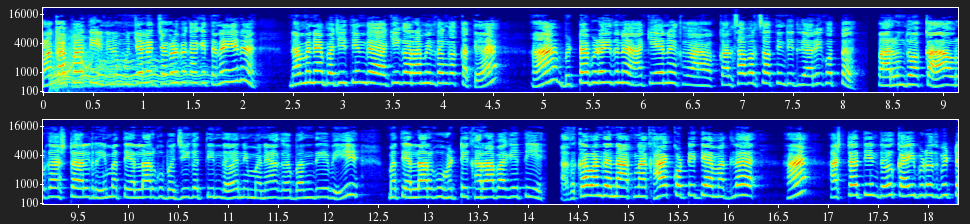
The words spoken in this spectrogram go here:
ಯಾಕಪ್ಪಾತಿ ನಿನ್ನ ಮುಂಜಾನೆ ಜಗಳ ಬೇಕಾಗಿತ್ತನ ಏನ? ನಮ್ಮನೆ ಬಜ್ಜಿ ತಿಂದ ಆಕಿಗ ಆರಾಮಿಲ್ದಂಗ ಅಕ್ಕತೆ ಹಾ ಬಿಟ್ಟ ಬಿಡ ಇದನ್ನ ಆಕಿ ಏನ ಕಲ್ಸ ಬಲ್ಸ ತಿಂತಿದ್ಲಿ ಯಾರಿಗ ಗೊತ್ತ ಪಾರುಂದು ಅಕ್ಕ ಅವ್ರಿಗ ಅಷ್ಟ ಅಲ್ರಿ ಮತ್ತೆ ಎಲ್ಲಾರ್ಗು ಬಜ್ಜಿಗ ತಿಂದ ನಿಮ್ ಮನ್ಯಾಗ ಬಂದೀವಿ ಮತ್ತೆ ಎಲ್ಲಾರ್ಗು ಹೊಟ್ಟಿ ಖರಾಬ್ ಆಗೈತಿ ಅದಕ್ಕ ಒಂದ್ ನಾಕ್ ನಾಕ್ ಹಾಕಿ ಕೊಟ್ಟಿದ್ದೆ ಮೊದ್ಲ ಹಾ ಅಷ್ಟ ತಿಂದು ಕೈ ಬಿಡೋದ್ ಬಿಟ್ಟ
